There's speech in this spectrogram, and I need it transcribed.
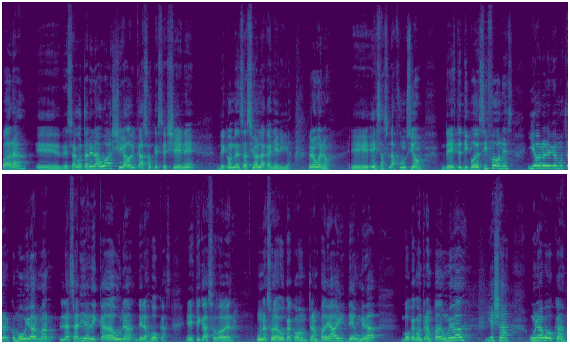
para eh, desagotar el agua, llegado el caso que se llene de condensación la cañería. Pero bueno, eh, esa es la función de este tipo de sifones y ahora les voy a mostrar cómo voy a armar la salida de cada una de las bocas. En este caso va a haber una sola boca con trampa de aire, de humedad, boca con trampa de humedad y allá una boca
